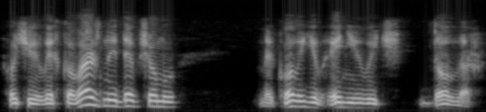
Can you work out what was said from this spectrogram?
хоч і легковажний де в чому, Микола Євгенійович Долар.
